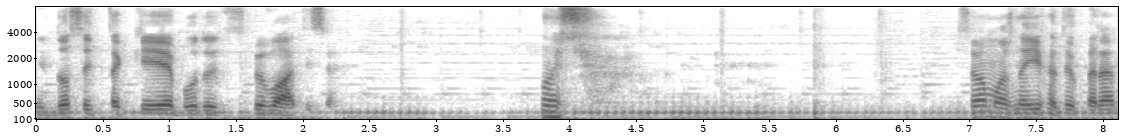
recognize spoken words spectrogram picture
і досить таки будуть збиватися. Ось. Все, можна їхати вперед.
